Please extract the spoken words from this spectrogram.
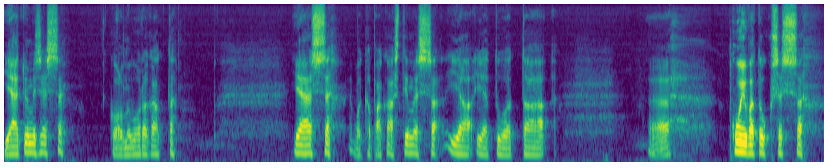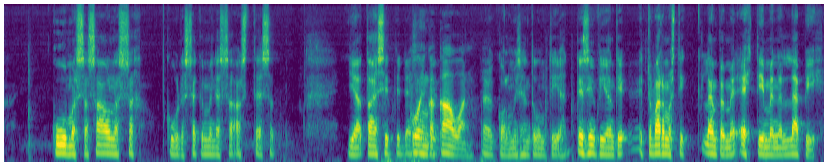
jäätymisessä kolme vuorokautta jäässä, vaikka pakastimessa, ja, ja tuota, äh, kuivatuksessa, kuumassa saunassa 60 asteessa. Ja, tai sitten Kuinka kauan? Kolmisen tuntia. Desinfiointi, että varmasti lämpö ehtii mennä läpi.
